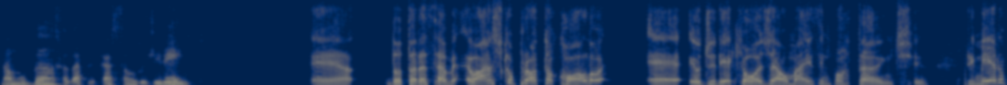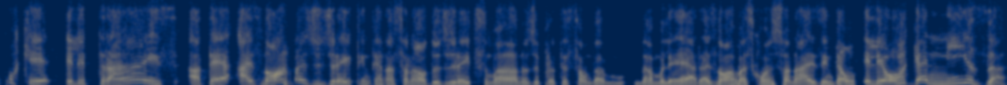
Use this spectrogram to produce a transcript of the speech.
na mudança da aplicação do direito? É, doutora Sam, eu acho que o protocolo, é, eu diria que hoje é o mais importante Primeiro, porque ele traz até as normas de direito internacional dos direitos humanos, de proteção da, da mulher, as normas constitucionais. Então, ele organiza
